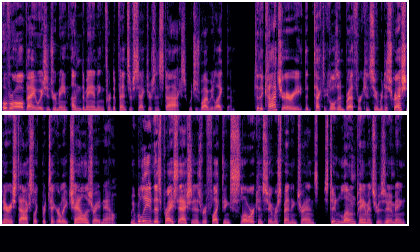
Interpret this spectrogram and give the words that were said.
Overall, valuations remain undemanding for defensive sectors and stocks, which is why we like them. To the contrary, the technicals and breadth for consumer discretionary stocks look particularly challenged right now. We believe this price action is reflecting slower consumer spending trends, student loan payments resuming,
